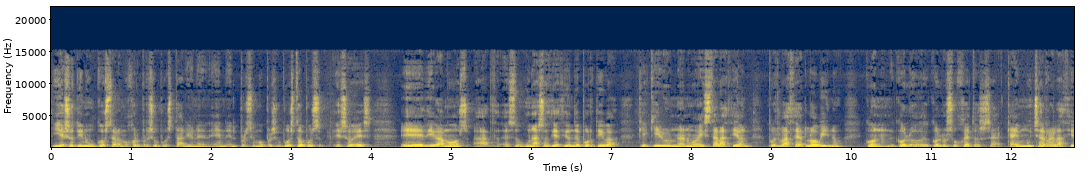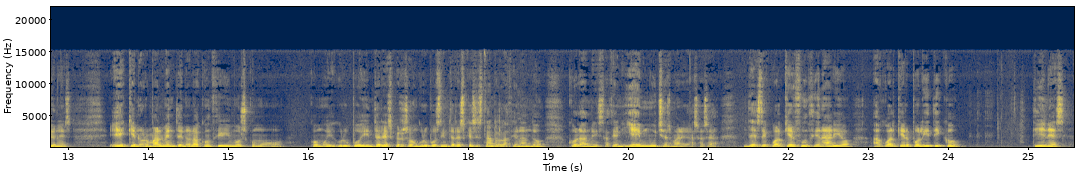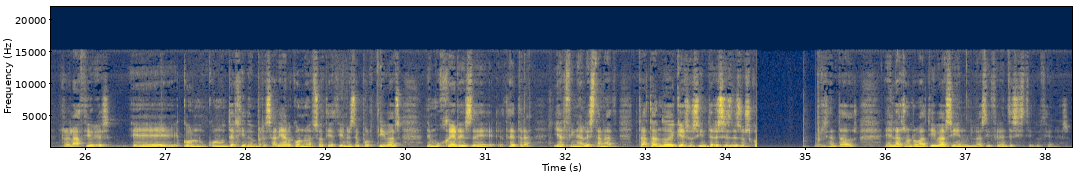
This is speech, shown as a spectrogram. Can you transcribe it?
Y eso tiene un coste a lo mejor presupuestario en, el próximo presupuesto, pues eso es, eh, digamos, una asociación deportiva que quiere una nueva instalación, pues va a hacer lobby, ¿no? Con, los sujetos, o sea, que hay muchas relaciones eh, que normalmente no la concibimos como como grupo de interés, pero son grupos de interés que se están relacionando con la administración. Y hay muchas maneras, o sea, desde cualquier funcionario a cualquier político tienes relaciones eh, con, un tejido empresarial, con asociaciones deportivas, de mujeres, de etcétera, y al final están tratando de que esos intereses de esos presentados en las normativas y en las diferentes instituciones.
